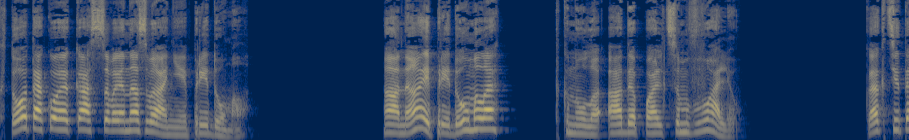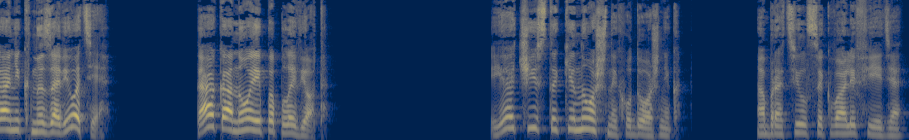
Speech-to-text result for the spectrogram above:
«Кто такое кассовое название придумал?» «Она и придумала», — ткнула Ада пальцем в Валю. «Как Титаник назовете, так оно и поплывет». «Я чисто киношный художник», — обратился к Вале Федя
